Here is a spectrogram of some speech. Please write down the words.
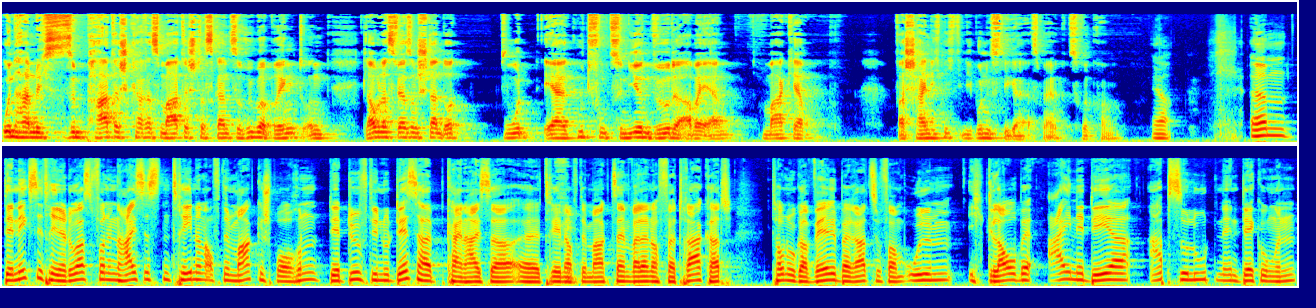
unheimlich sympathisch, charismatisch das Ganze rüberbringt und ich glaube, das wäre so ein Standort, wo er gut funktionieren würde, aber er mag ja wahrscheinlich nicht in die Bundesliga erstmal zurückkommen. Ja. Ähm, der nächste Trainer, du hast von den heißesten Trainern auf dem Markt gesprochen. Der dürfte nur deshalb kein heißer äh, Trainer auf dem Markt sein, weil er noch Vertrag hat. Tono Gavel bei Ratio Farm Ulm. Ich glaube, eine der absoluten Entdeckungen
